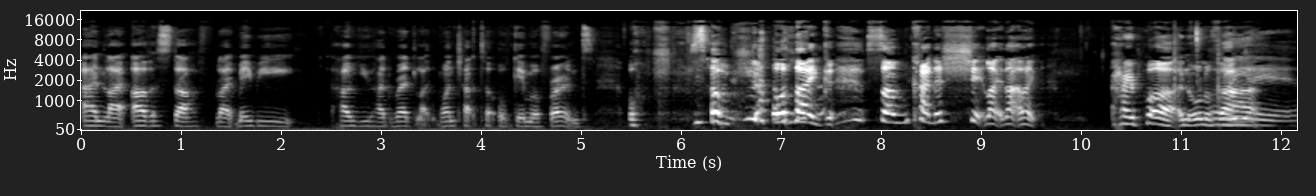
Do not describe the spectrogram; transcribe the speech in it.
and like other stuff. Like maybe how you had read like one chapter of Game of Thrones, or some, or like some kind of shit like that, like Harry Potter and all of oh that. yeah, yeah,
